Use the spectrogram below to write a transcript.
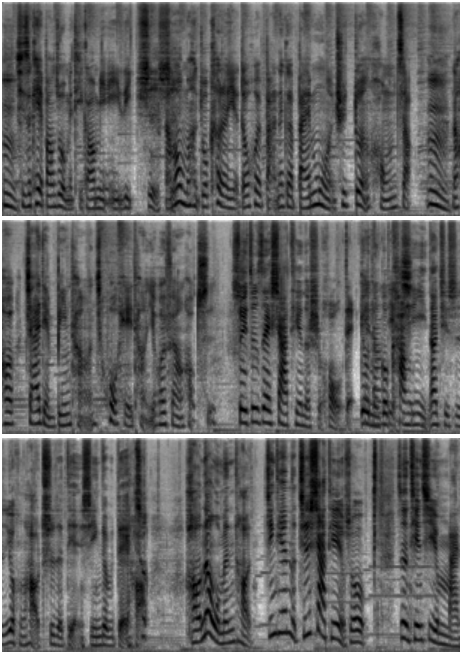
嗯，其实可以帮助我们提高免疫力。是，然后我们很多客人也都会把那个白木耳去炖红枣，嗯，然后加一点冰糖或黑糖也会非常好吃。所以这个在夏天的时候，对，又能够抗疫，那其实又很好吃的点心，对不对？哈。好，那我们好，今天呢，其实夏天有时候真的天气也蛮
